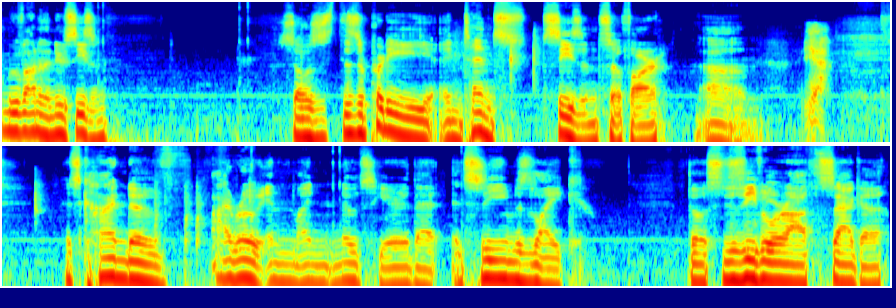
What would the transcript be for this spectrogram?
move on to the new season. So this is a pretty intense season so far. Um, Yeah. It's kind of I wrote in my notes here that it seems like the Xivu Arath saga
